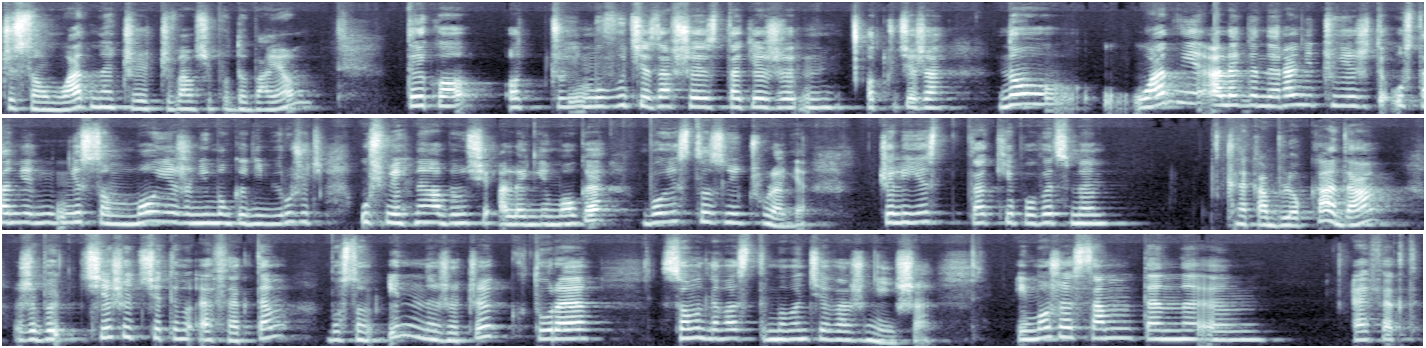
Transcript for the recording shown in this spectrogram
czy są ładne, czy, czy Wam się podobają, tylko odczuj, mówicie zawsze jest takie, że mm, odczucie, że no ładnie, ale generalnie czuję, że te usta nie, nie są moje, że nie mogę nimi ruszyć, uśmiechnęłabym się, ale nie mogę, bo jest to znieczulenie. Czyli jest takie powiedzmy taka blokada, żeby cieszyć się tym efektem, bo są inne rzeczy, które są dla Was w tym momencie ważniejsze. I może sam ten efekt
